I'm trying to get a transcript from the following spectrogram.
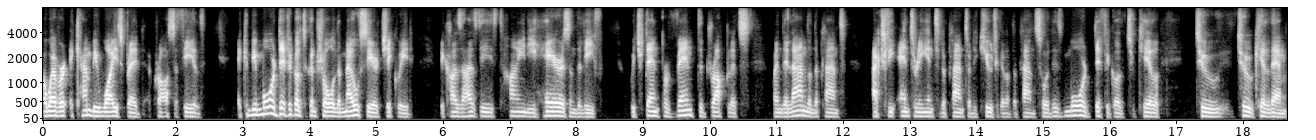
However, it can be widespread across the field. It can be more difficult to control the mouse ear chickweed because it has these tiny hairs in the leaf, which then prevent the droplets when they land on the plant actually entering into the plant or the cuticle of the plant. So it is more difficult to kill to to kill them.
